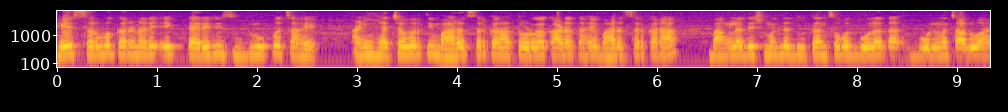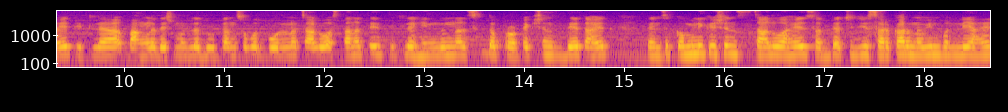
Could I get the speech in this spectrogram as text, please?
हे सर्व करणारे एक टेररिस्ट ग्रुपच आहे आणि ह्याच्यावरती भारत सरकार हा तोडगा काढत आहे. भारत सरकार हा बांगलादेशमधल्या दूतांसोबत बोलत बोलणं चालू आहे. तिथल्या बांगलादेशमधल्या दूतांसोबत बोलणं चालू असताना ते तिथल्या हिंदूंना सुद्धा प्रोटेक्शन देत आहेत. त्यांचं कम्युनिकेशन चालू आहे. सध्याची जी सरकार नवीन बनली आहे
